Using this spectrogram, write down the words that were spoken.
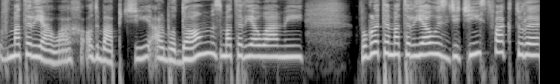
w materiałach od babci, albo dom z materiałami, w ogóle te materiały z dzieciństwa, które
